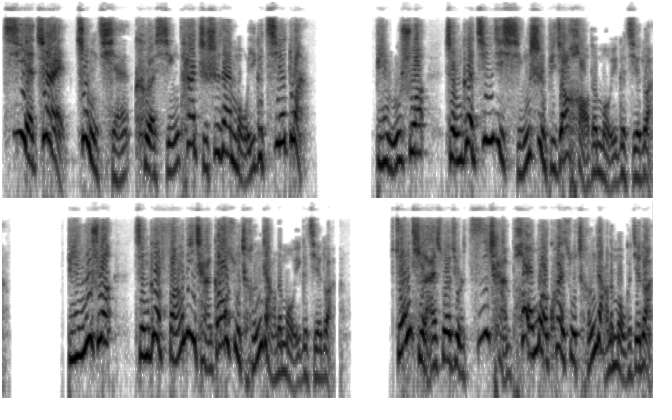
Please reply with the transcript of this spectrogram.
借债挣钱可行，它只是在某一个阶段，比如说整个经济形势比较好的某一个阶段，比如说整个房地产高速成长的某一个阶段。总体来说，就是资产泡沫快速成长的某个阶段，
